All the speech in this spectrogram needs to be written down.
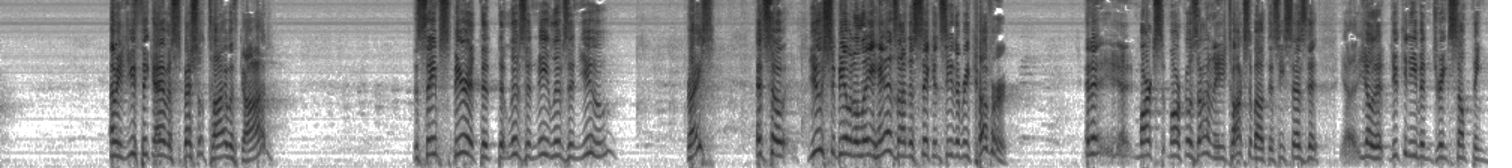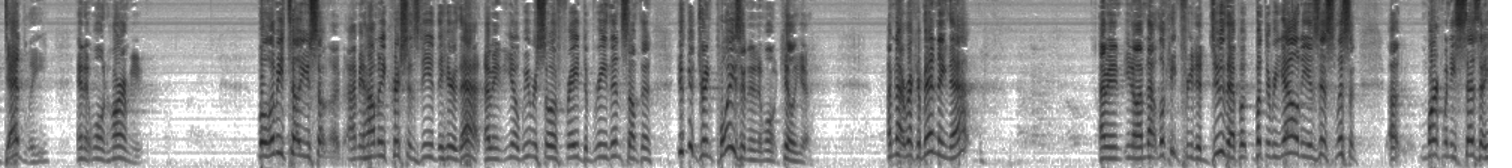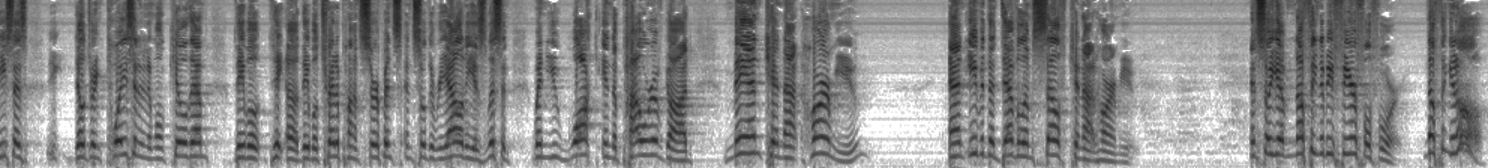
I mean, do you think I have a special tie with God? The same spirit that, that lives in me lives in you, right? And so you should be able to lay hands on the sick and see them recover. And it, Mark's, Mark goes on and he talks about this. He says that you know that you can even drink something deadly and it won't harm you. Well, let me tell you something. I mean, how many Christians needed to hear that? I mean, you know, we were so afraid to breathe in something. You could drink poison and it won't kill you. I'm not recommending that. I mean, you know, I'm not looking for you to do that, but, but the reality is this. Listen, uh, Mark, when he says that, he says they'll drink poison and it won't kill them. They will, uh, they will tread upon serpents. And so the reality is, listen, when you walk in the power of God, man cannot harm you, and even the devil himself cannot harm you. And so you have nothing to be fearful for. Nothing at all.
